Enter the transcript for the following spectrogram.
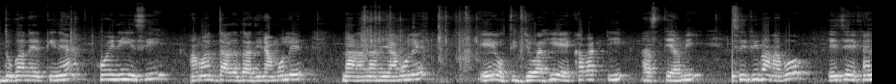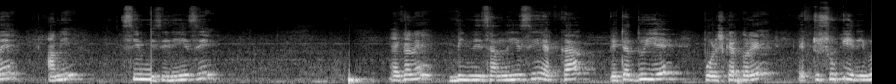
দোকানের কিনে হয়ে নিয়েছি। আমার দাদা দাদির আমলে, নানা নানির আমলে এই ঐতিহ্যবাহী এই খাবারটি আজকে আমি রেসিপি বানাবো। এই যে এখানে আমি সিম মিশি নিয়েছি। এখানে বিন্দি চাল নিয়েছি, এক কাপ। এটা ধুইয়ে পরিষ্কার করে একটু শুকিয়ে নিব।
